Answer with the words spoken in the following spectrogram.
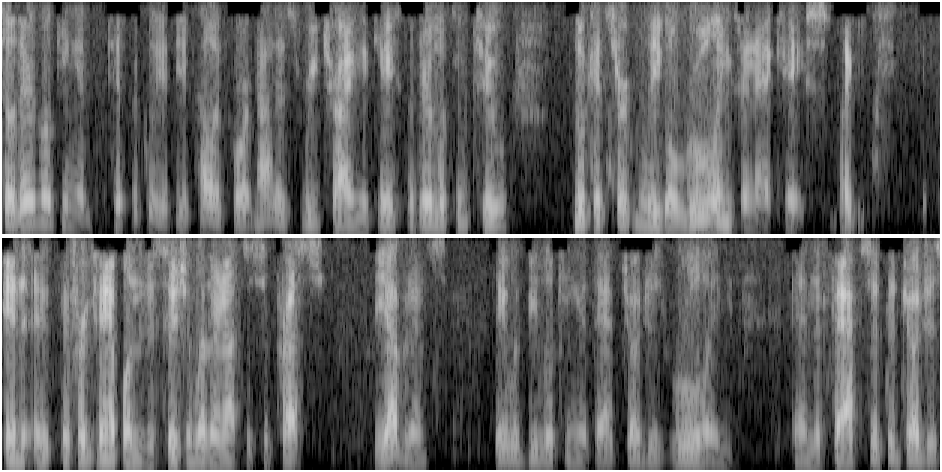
So they're looking at typically at the appellate court not as retrying the case, but they're looking to look at certain legal rulings in that case. Like, in, in, for example, in the decision whether or not to suppress the evidence, they would be looking at that judge's ruling and the facts that the judge's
